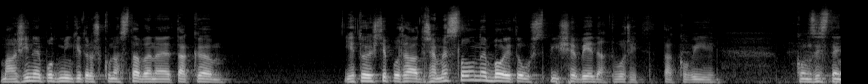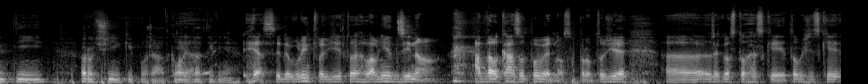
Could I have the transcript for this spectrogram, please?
máš jiné podmínky trošku nastavené, tak eh, je to ještě pořád řemeslo, nebo je to už spíše věda tvořit takový konzistentní ročníky pořád kvalitativně. Já, já si dovolím tvrdit, že to je hlavně dřina a velká zodpovědnost, protože uh, řekl jsi to hezky, je to vždycky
